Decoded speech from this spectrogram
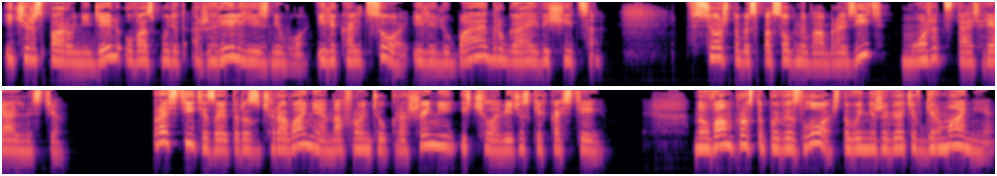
и через пару недель у вас будет ожерелье из него, или кольцо, или любая другая вещица. Все, что вы способны вообразить, может стать реальностью. Простите за это разочарование на фронте украшений из человеческих костей. Но вам просто повезло, что вы не живете в Германии.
